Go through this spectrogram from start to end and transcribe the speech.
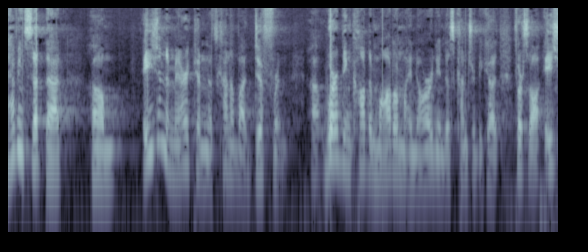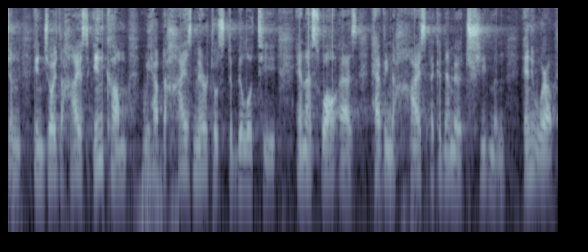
having said that, um, Asian American that's kind of a different. Uh, we're being called a model minority in this country because, first of all, Asian enjoy the highest income. We have the highest marital stability, and as well as having the highest academic achievement anywhere else.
